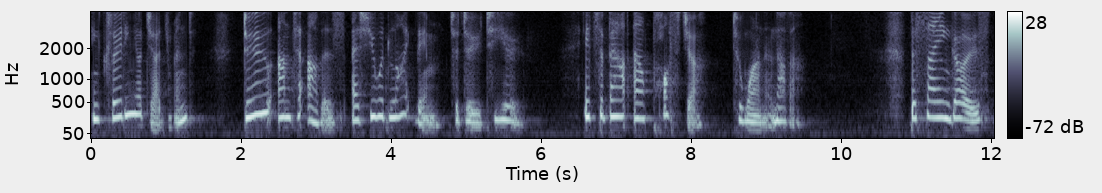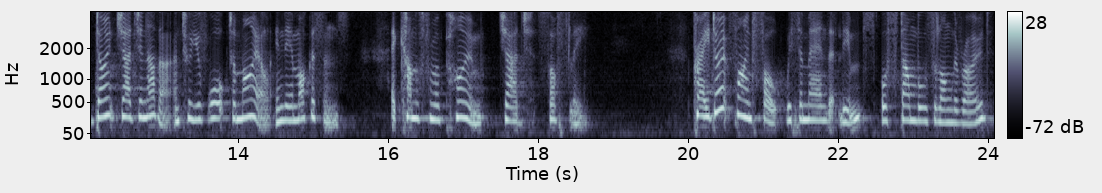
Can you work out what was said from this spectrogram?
including your judgment, do unto others as you would like them to do to you. It's about our posture to one another. The saying goes, don't judge another until you've walked a mile in their moccasins. It comes from a poem, Judge Softly. Pray don't find fault with the man that limps or stumbles along the road,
